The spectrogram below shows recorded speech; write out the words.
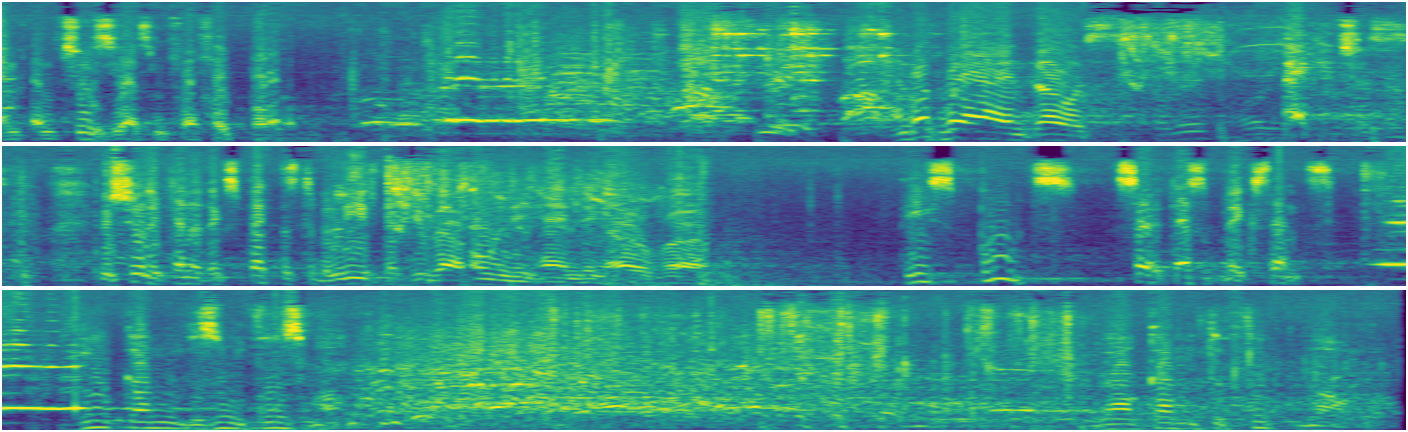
and enthusiasm for football. And what were in those packages? You surely cannot expect us to believe that you were only handing over these boots. So it doesn't make sense. Welcome to Zoom football. Welcome to football.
